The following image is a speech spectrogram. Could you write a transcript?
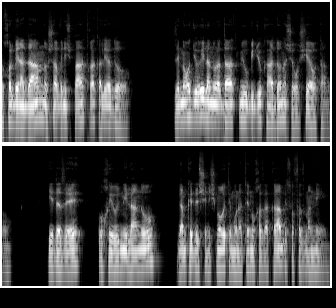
וכל בן אדם נושב ונשפט רק על ידו. זה מאוד יועיל לנו לדעת מיהו בדיוק האדון אשר הושיע אותנו. ידע זה הוא חיוני לנו גם כדי שנשמור את אמונתנו חזקה בסוף הזמנים.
